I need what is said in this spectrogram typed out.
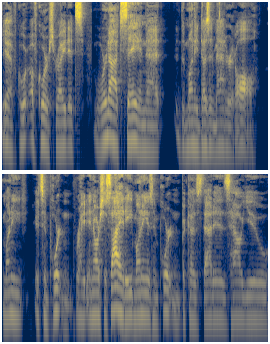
Yeah, of course, of course, right? It's we're not saying that the money doesn't matter at all. Money, it's important, right? In our society, money is important because that is how you,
